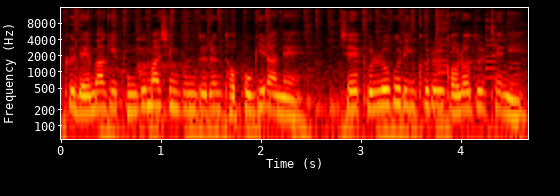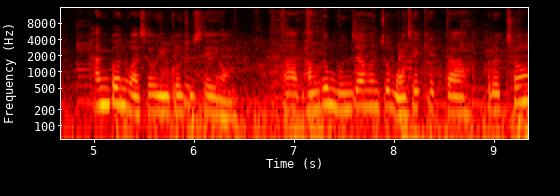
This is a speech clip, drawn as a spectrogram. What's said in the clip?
그 내막이 궁금하신 분들은 더 보기란에 제 블로그 링크를 걸어둘 테니 한번 와서 읽어주세요. 아, 방금 문장은 좀 어색했다. 그렇죠?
